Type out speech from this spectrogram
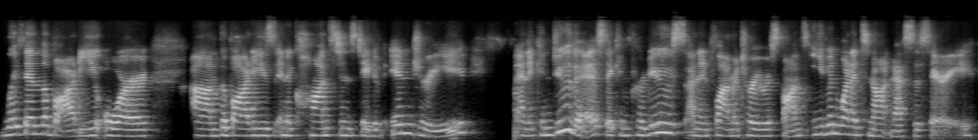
within the body or um, the body's in a constant state of injury, and it can do this, it can produce an inflammatory response even when it's not necessary.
